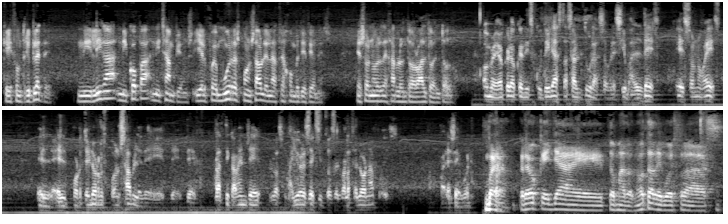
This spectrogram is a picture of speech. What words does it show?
que hizo un triplete. Ni Liga, ni Copa, ni Champions. Y él fue muy responsable en las tres competiciones. Eso no es dejarlo en todo lo alto del todo. Hombre, yo creo que discutir a estas alturas sobre si Valdés eso no es el, portero responsable de, prácticamente los mayores éxitos del Barcelona, pues parece bueno. Bueno, creo que ya he tomado nota de vuestras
